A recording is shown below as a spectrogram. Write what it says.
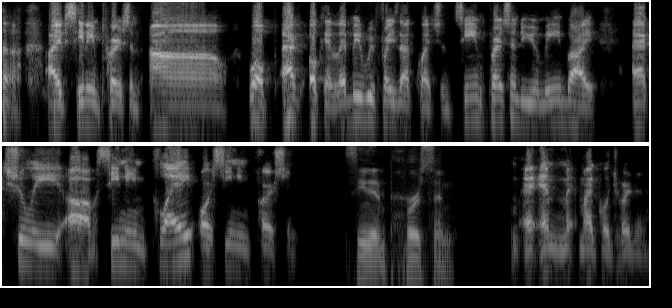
I've seen in person. Uh, well, okay. Let me rephrase that question. Seen in person? Do you mean by actually uh, seen him play or seen in person? Seen in person. A- And, Michael Jordan.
